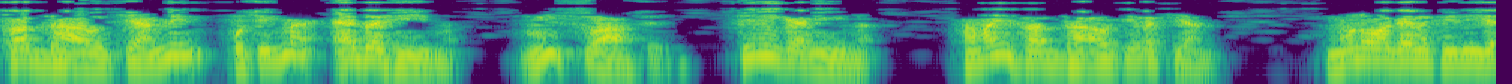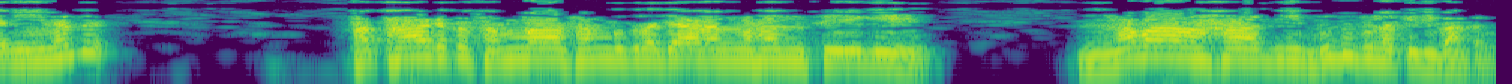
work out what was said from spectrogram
ශ්‍රද්ධාව කියන්නේ කොටින්ම ඇදහිීම, විශ්වාසය, පිළිගැනීම තමයි ශ්‍රද්ධාව කියලා කියන්නේ. මොනවා ගැන පිළිගැනීමද? තථාගත සම්මා සම්බුදුරජාණන් වහන්සේගේ නවාහාදී බුදුගුණ පිළිබඳව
